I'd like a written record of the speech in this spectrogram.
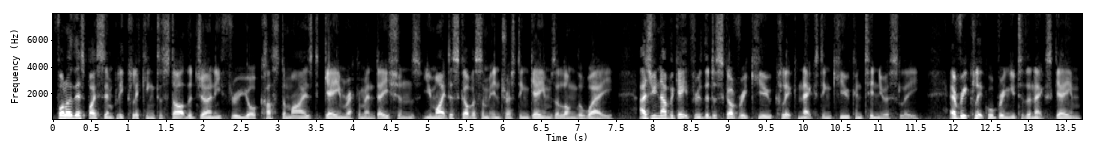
Follow this by simply clicking to start the journey through your customized game recommendations. You might discover some interesting games along the way. As you navigate through the discovery queue, click next in queue continuously. Every click will bring you to the next game.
